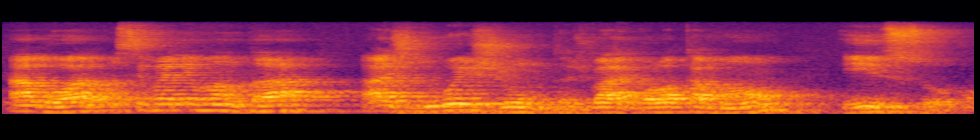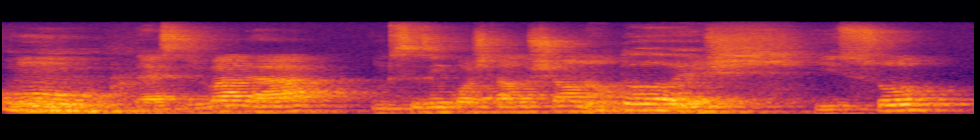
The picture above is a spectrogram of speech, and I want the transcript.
Agora você vai levantar as duas juntas. Vai, coloca a mão. Isso. Um. Desce devagar. Não precisa encostar no chão, não. Dois. Isso.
